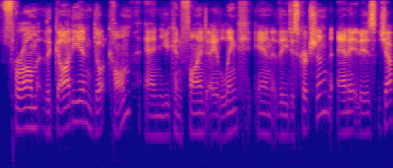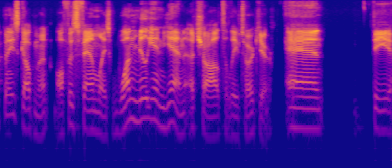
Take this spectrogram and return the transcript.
from theguardian.com and you can find a link in the description and it is Japanese government offers families 1 million yen a child to leave Tokyo and the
